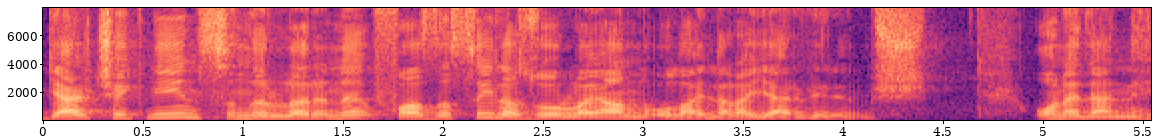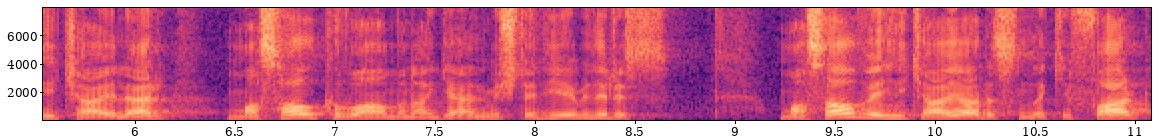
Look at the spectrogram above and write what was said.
gerçekliğin sınırlarını fazlasıyla zorlayan olaylara yer verilmiş. O nedenle hikayeler masal kıvamına gelmiş de diyebiliriz. Masal ve hikaye arasındaki fark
